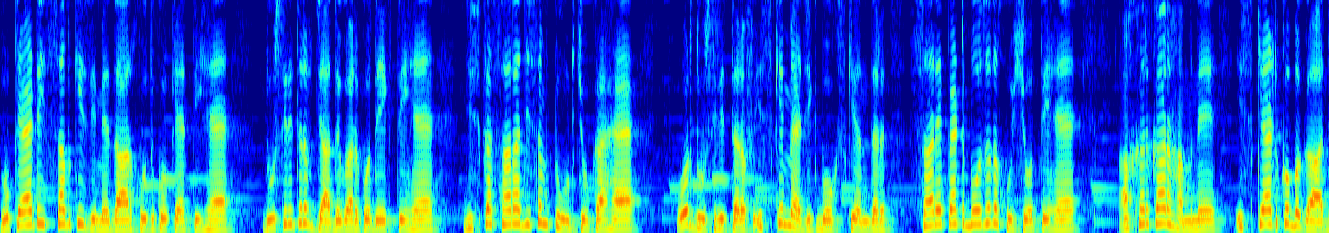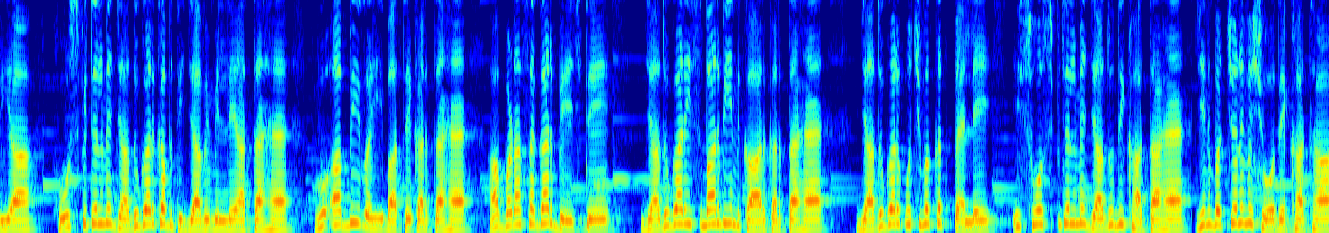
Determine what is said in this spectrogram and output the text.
वो कैट इस सब की जिम्मेदार खुद को कहती है दूसरी तरफ़ जादूगर को देखते हैं, जिसका सारा जिसम टूट चुका है। और दूसरी तरफ़ इसके मैजिक बॉक्स के अंदर सारे पेट बहुत ज़्यादा खुश होते हैं। आखिरकार हमने इस कैट को भगा दिया। हॉस्पिटल में जादूगर का भतीजा भी मिलने आता है। वो अब भी वही बातें करता है। अब बड़ा सा घर बेच दें। जादूगर इस बार भी इनकार करता है। जादूगर कुछ वक्त पहले इस हॉस्पिटल में जादू दिखाता है, जिन बच्चों ने वो शो देखा था।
